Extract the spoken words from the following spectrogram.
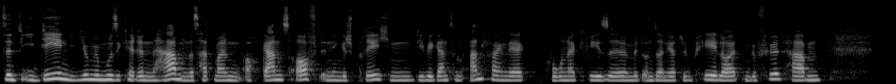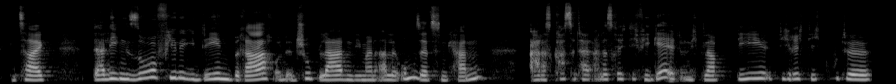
sind die Ideen, die junge Musikerinnen haben, das hat man auch ganz oft in den Gesprächen, die wir ganz am Anfang der Corona-Krise mit unseren JP-Leuten geführt haben, gezeigt, da liegen so viele Ideen brach und in Schubladen, die man alle umsetzen kann. Aber das kostet halt alles richtig viel Geld. Und ich glaube, die, die richtig gute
